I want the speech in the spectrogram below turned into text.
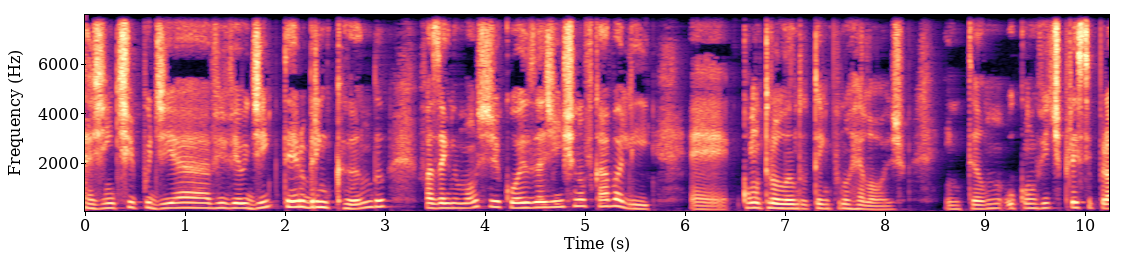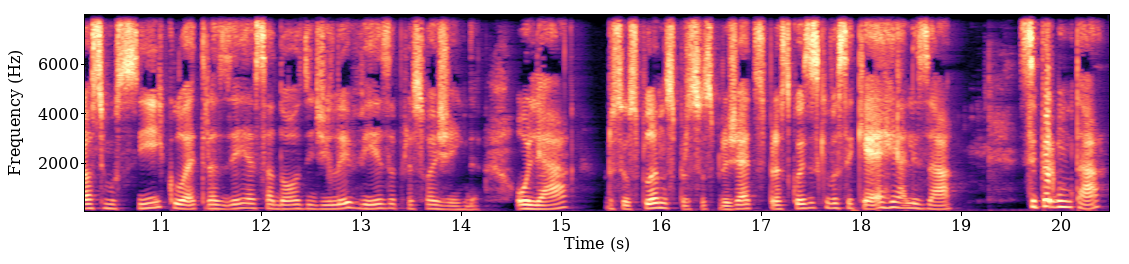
A gente podia viver o dia inteiro brincando, fazendo um monte de coisas, a gente não ficava ali é, controlando o tempo no relógio. Então, o convite para esse próximo ciclo é trazer essa dose de leveza para sua agenda, olhar para os seus planos, para os seus projetos, para as coisas que você quer realizar. Se perguntar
